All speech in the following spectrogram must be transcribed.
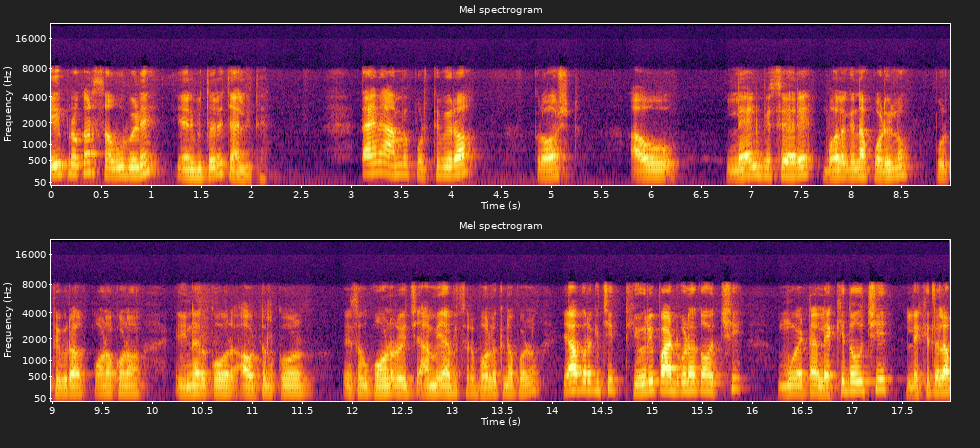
ଏହି ପ୍ରକାର ସବୁବେଳେ ୟାରି ଭିତରେ ଚାଲିଥାଏ କାହିଁକିନା ଆମେ ପୃଥିବୀର କ୍ରଷ୍ଟ ଆଉ ଲ୍ୟାଣ୍ଡ ବିଷୟରେ ଭଲକିନା ପଢ଼ିଲୁ ପୃଥିବୀର କ'ଣ କ'ଣ ଇନର୍ କୋର୍ ଆଉଟର୍ କୋର୍ ଏସବୁ କ'ଣ ରହିଛି ଆମେ ୟା ବିଷୟରେ ଭଲକିନା ପଢ଼ିଲୁ ୟାପରେ କିଛି ଥିଓରି ପାର୍ଟ ଗୁଡ଼ାକ ଅଛି ମୁଁ ଏଇଟା ଲେଖିଦେଉଛି ଲେଖିଦେଲା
